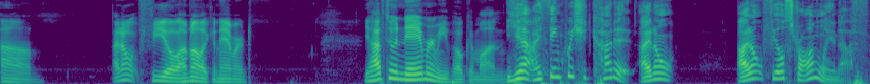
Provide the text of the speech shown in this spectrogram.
um, I don't feel I'm not like enamored. You have to enamor me, Pokemon. yeah, I think we should cut it. I don't. I don't feel strongly enough.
